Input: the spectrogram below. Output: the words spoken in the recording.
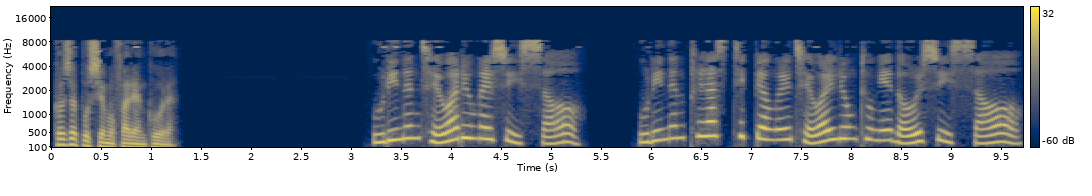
Cosa possiamo fare ancora? 우리는 재활용할 수 있어. 우리는 플라스틱 병을 재활용통에 넣을 수 있어.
